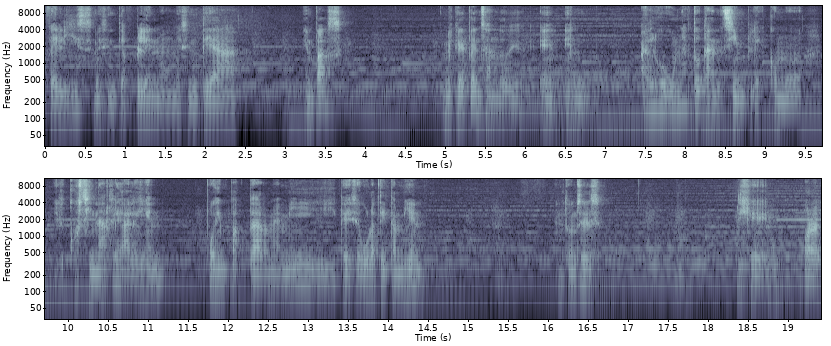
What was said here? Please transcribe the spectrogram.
feliz, me sentía pleno, me sentía en paz me quedé pensando en, algo, un acto tan simple como el cocinarle a alguien puede impactarme a mí y de seguro a ti también. Entonces dije, órale,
